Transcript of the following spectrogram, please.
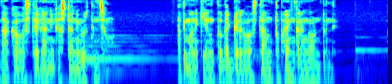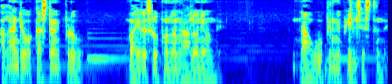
దాకా వస్తే కానీ కష్టాన్ని గుర్తించము. అది మనకి ఎంత దగ్గరగా వస్తే అంత భయంకరంగా ఉంటుంది. అలాంటి ఒక కష్టం ఇప్పుడు వైరస్ రూపంలో నాలోనే ఉంది. నా ఊపిరిని పీల్చేస్తుంది.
